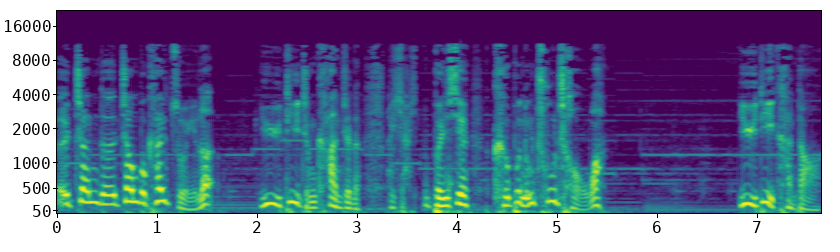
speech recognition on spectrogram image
呃，粘的张不开嘴了。玉帝正看着呢，哎呀，本仙可不能出丑啊！玉帝看到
